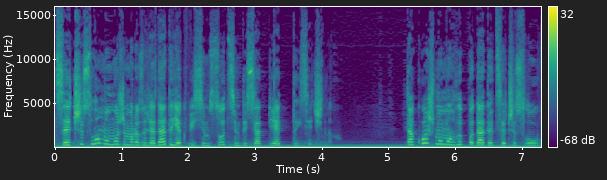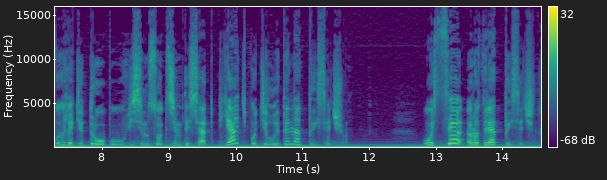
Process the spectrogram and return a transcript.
Це число ми можемо розглядати як 875 тисячних. Також ми могли б подати це число у вигляді дробу у 875 поділити на 1000. Ось це розряд тисячних.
